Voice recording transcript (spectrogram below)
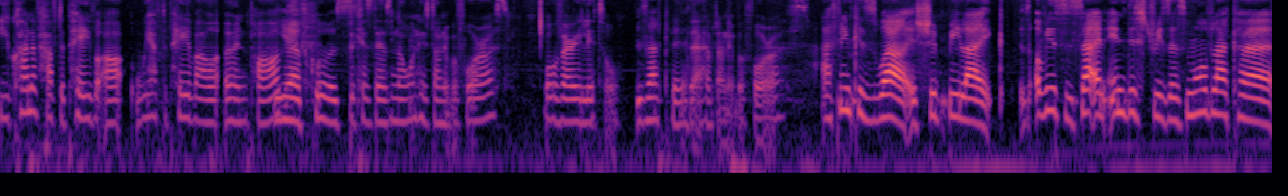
you kind of have to pave our we have to pave our own path Yeah, of course. because there's no one who's done it before us or very little Exactly. that have done it before us I think as well, it should be like it's obvious in certain industries. There's more of like a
